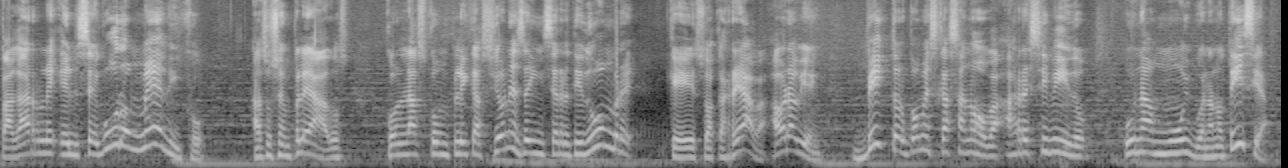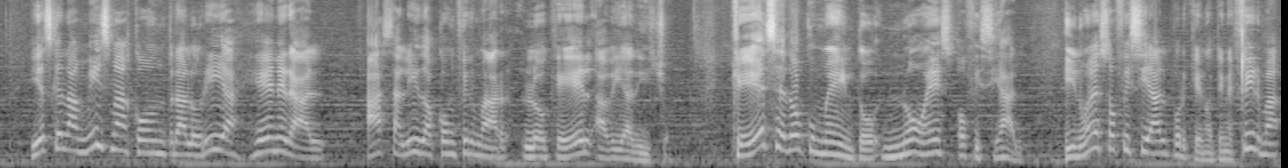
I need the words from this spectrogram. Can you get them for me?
pagarle el seguro médico a sus empleados con las complicaciones de incertidumbre que eso acarreaba. Ahora bien, Víctor Gómez Casanova ha recibido una muy buena noticia. Y es que la misma Contraloría General ha salido a confirmar lo que él había dicho. Que ese documento no es oficial. Y no es oficial porque no tiene firma,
